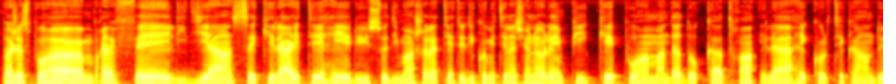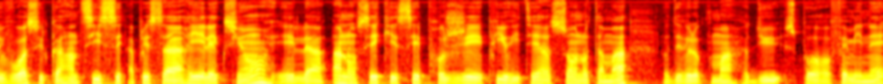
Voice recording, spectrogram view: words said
Page Sport, bref, Lydia Sekira a été réélue ce dimanche à la tête du comité national olympique pour un mandat de 4 ans. Elle a récolté 42 voix sur 46. Après sa réélection, elle a annoncé que ses projets prioritaires sont notamment le développement du sport féminin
